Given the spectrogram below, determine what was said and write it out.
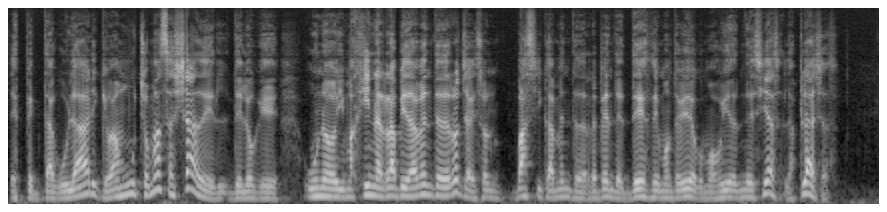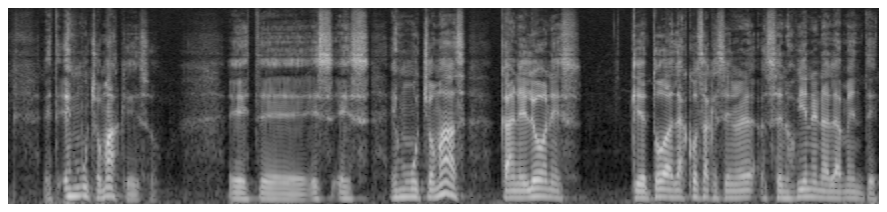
espectacular y que va mucho más allá de, de lo que uno imagina rápidamente de Rocha, que son básicamente de repente desde Montevideo, como bien decías, las playas. Este, es mucho más que eso. Este, es, es, es mucho más canelones que todas las cosas que se, nos vienen a la mente.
